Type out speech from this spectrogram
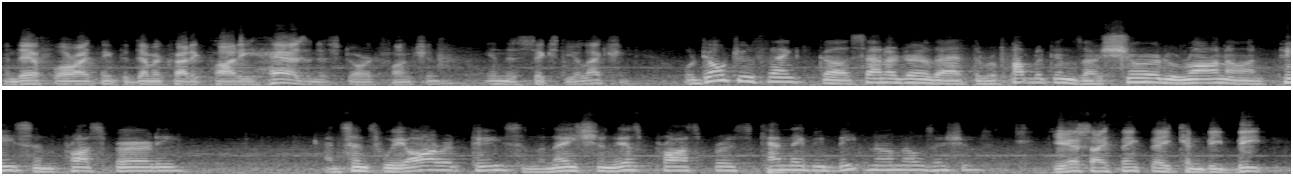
and therefore I think the Democratic Party has an historic function in this 60 election. Well, don't you think, uh, Senator, that the Republicans are sure to run on peace and prosperity? And since we are at peace and the nation is prosperous, can they be beaten on those issues? Yes, I think they can be beaten.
